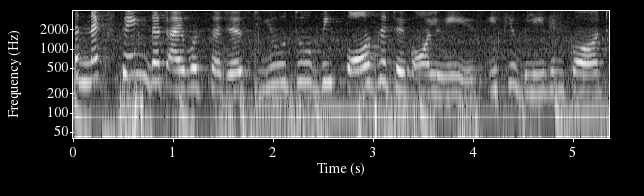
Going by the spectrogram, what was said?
the next thing that i would suggest you to be positive always. If you believe in god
